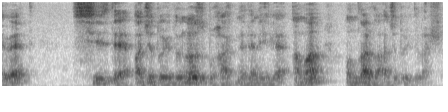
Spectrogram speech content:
Evet, siz de acı duydunuz bu harp nedeniyle ama onlar da acı duydular.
